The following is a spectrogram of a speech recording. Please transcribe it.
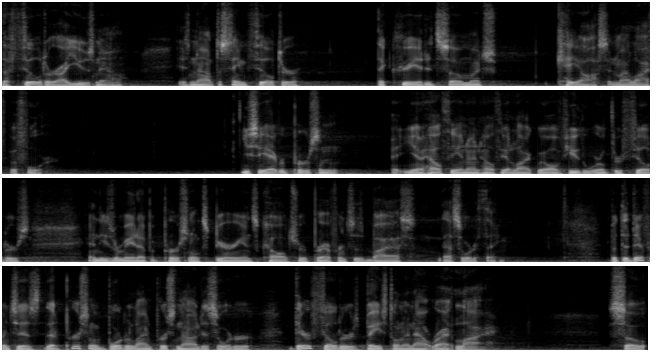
The filter I use now is not the same filter that created so much chaos in my life before. You see, every person, you know, healthy and unhealthy alike, we all view the world through filters. And these are made up of personal experience, culture, preferences, bias, that sort of thing. But the difference is that a person with borderline personality disorder, their filter is based on an outright lie. So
